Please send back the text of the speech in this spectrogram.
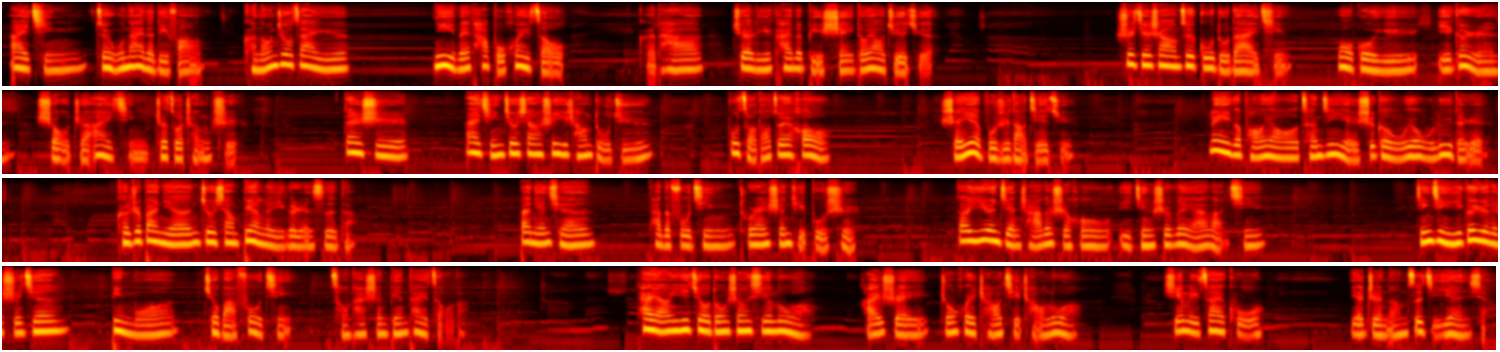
爱情最无奈的地方，可能就在于，你以为他不会走，可他却离开的比谁都要决绝。世界上最孤独的爱情，莫过于一个人。守着爱情这座城池，但是，爱情就像是一场赌局，不走到最后，谁也不知道结局。另一个朋友曾经也是个无忧无虑的人，可这半年就像变了一个人似的。半年前，他的父亲突然身体不适，到医院检查的时候，已经是胃癌晚期。仅仅一个月的时间，病魔就把父亲从他身边带走了。太阳依旧东升西落，海水终会潮起潮落，心里再苦，也只能自己咽下。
